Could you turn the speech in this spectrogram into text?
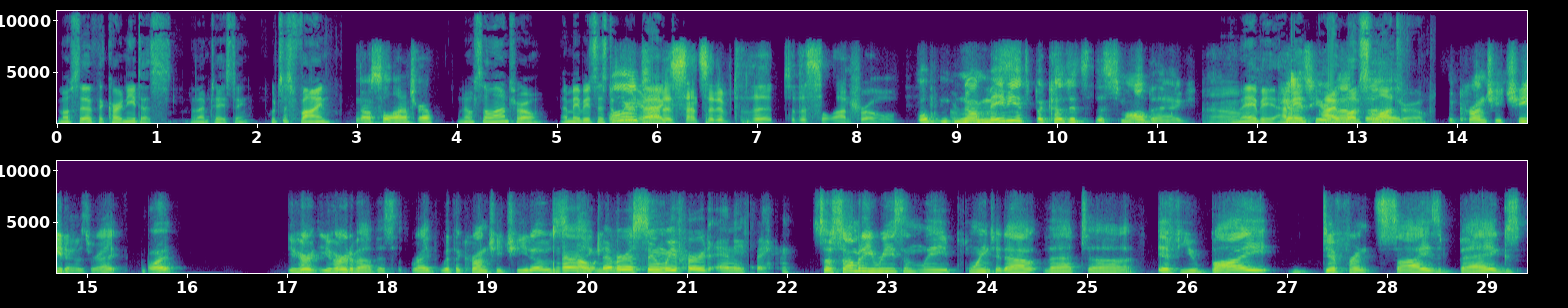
mostly like the carnitas that I'm tasting, which is fine. No cilantro. No cilantro, and maybe it's just a weird you're not bag. as sensitive to the to the cilantro. Well, no, maybe it's because it's the small bag, Oh. Maybe I mean guys hear I love the- cilantro. the crunchy Cheetos, right? What? You heard you heard about this, right? With the crunchy Cheetos. No, Like, never assume we've heard anything. So somebody recently pointed out that uh, if you buy different sized bags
